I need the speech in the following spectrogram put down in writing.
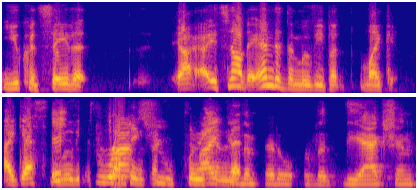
you could say that I- it's not the end of the movie, but like I guess the it movie is jumping to the you right in that the middle of the, the action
